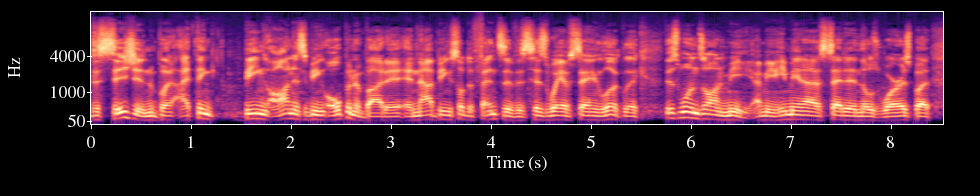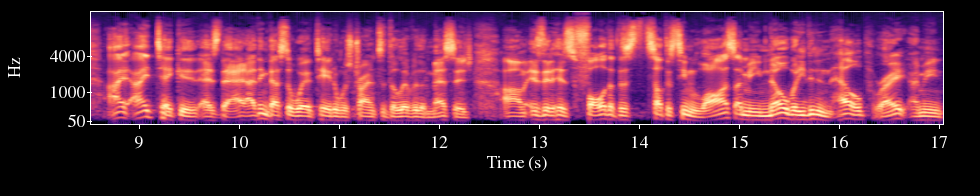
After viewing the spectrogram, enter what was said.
decision, but I think being honest and being open about it and not being so defensive is his way of saying, look, like this one's on me. I mean, he may not have said it in those words, but I, I take it as that. I think that's the way of Tatum was trying to deliver the message. Um, is it his fault that the Celtics team lost? I mean, no, but he didn't help, right? I mean,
